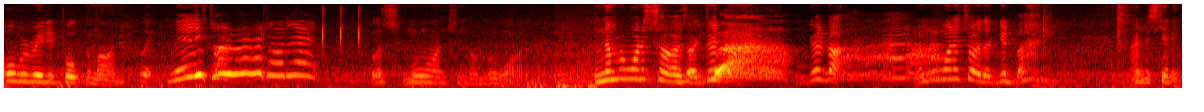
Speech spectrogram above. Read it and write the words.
overrated Pokemon. Wait, where is then? Let's move on to number one. Number one is Charizard. Goodbye. Ah! Goodbye. Number one is Charizard. Goodbye. I'm just kidding.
